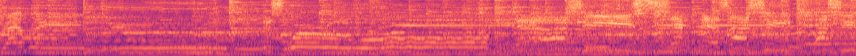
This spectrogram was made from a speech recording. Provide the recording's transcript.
traveling through this world war. Yeah, I see sickness, I see, I see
